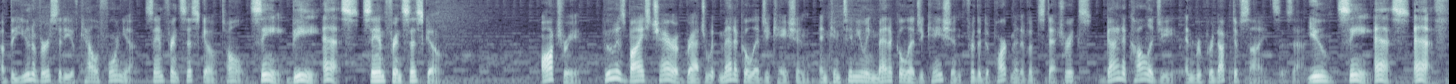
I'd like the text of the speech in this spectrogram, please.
of the University of California, San Francisco told CBS San Francisco. Autry, who is Vice Chair of Graduate Medical Education and Continuing Medical Education for the Department of Obstetrics, Gynecology, and Reproductive Sciences at UCSF,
